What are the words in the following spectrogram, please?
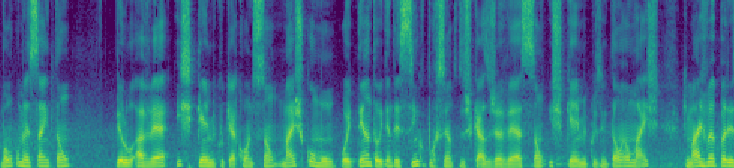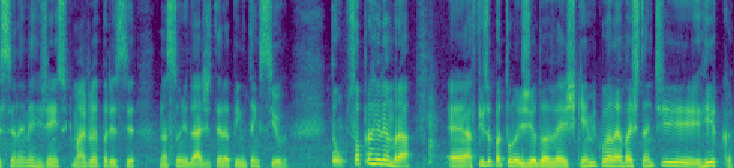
Vamos começar então pelo AVE isquêmico, que é a condição mais comum. 80 a 85% dos casos de AVE são isquêmicos, então é o mais que mais vai aparecer na emergência, que mais vai aparecer na sua unidade de terapia intensiva. Então, só para relembrar, é, a fisiopatologia do AVE isquêmico ela é bastante rica.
